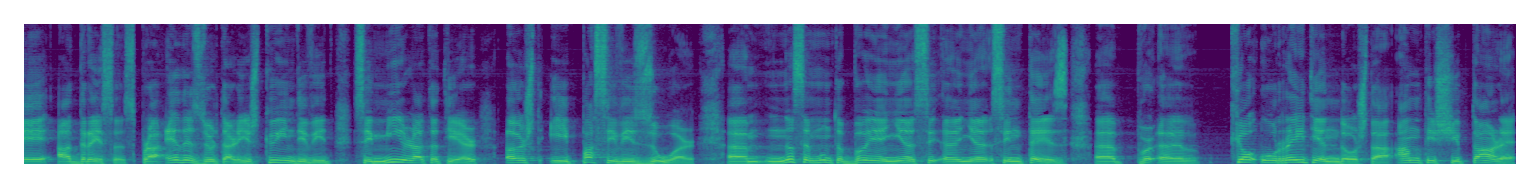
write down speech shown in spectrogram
e adresës, pra edhe zyrtarisht ky individ si mijëra të tjerë është i pasivizuar. Nëse mund të bëje një një sintezë pse kjo urrejtje ndoshta antishqiptare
